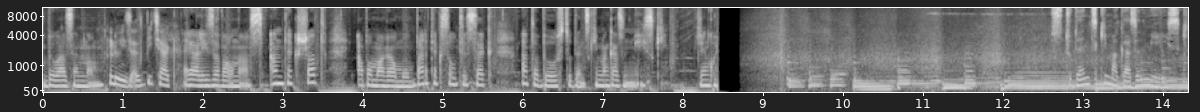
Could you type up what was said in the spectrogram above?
była ze mną. Luiza Zbiciak. Realizował nas Antek Szot, a pomagał mu Bartek Sołtysek, a to był Studencki Magazyn Miejski. Dziękuję. Studencki magazyn miejski.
